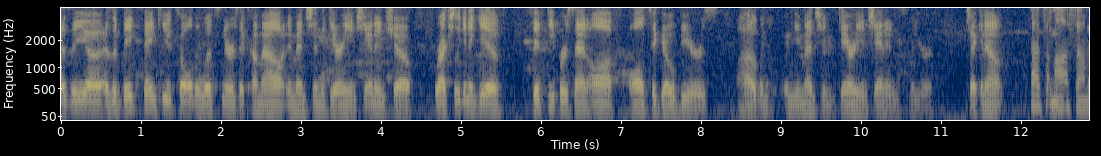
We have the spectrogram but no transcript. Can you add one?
as a uh, as a big thank you to all the listeners that come out and mention the Gary and Shannon show, we're actually going to give 50% off all to go beers uh, when when you mention Gary and Shannon when you're checking out. That's And- awesome.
